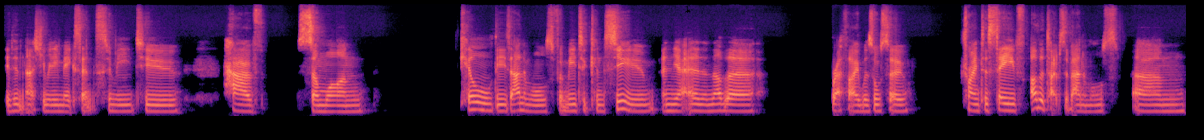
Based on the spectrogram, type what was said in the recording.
it didn't actually really make sense to me to have someone kill these animals for me to consume. And yet, in another breath, I was also trying to save other types of animals. Um,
